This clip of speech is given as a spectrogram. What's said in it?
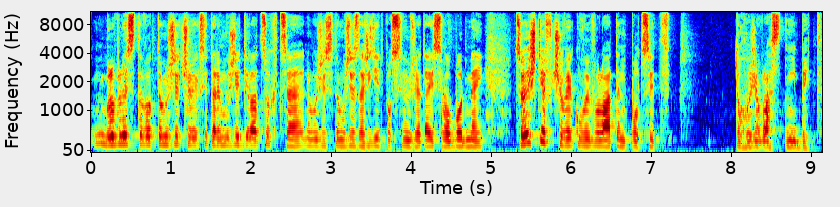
Mluvili jste o tom, že člověk si tady může dělat, co chce, nebo že si to může zařídit po svým, že je tady svobodný. Co ještě v člověku vyvolá ten pocit toho, že vlastní byt?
